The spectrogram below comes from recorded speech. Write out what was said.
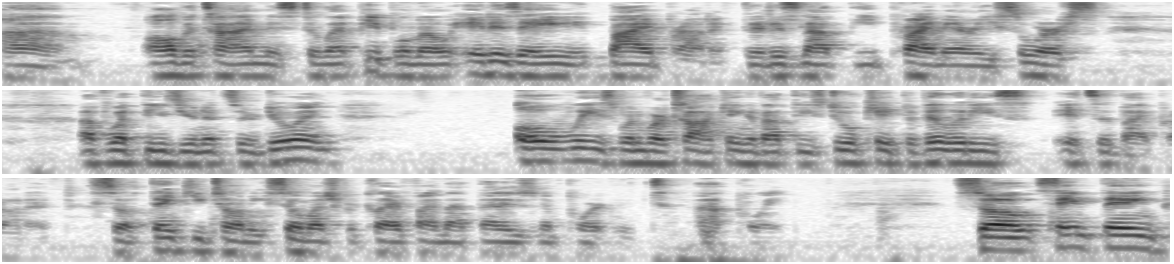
um, all the time is to let people know it is a byproduct. It is not the primary source of what these units are doing. Always, when we're talking about these dual capabilities, it's a byproduct. So, thank you, Tony, so much for clarifying that. That is an important uh, point. So same thing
